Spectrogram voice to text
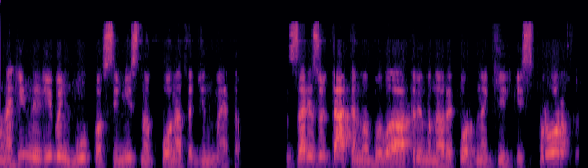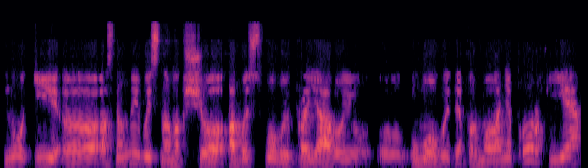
Нагільний рівень був повсемісно понад 1 метр. За результатами була отримана рекордна кількість прорв. Ну і е, основний висновок, що обов'язковою проявою е, умови для формування прорв є е,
